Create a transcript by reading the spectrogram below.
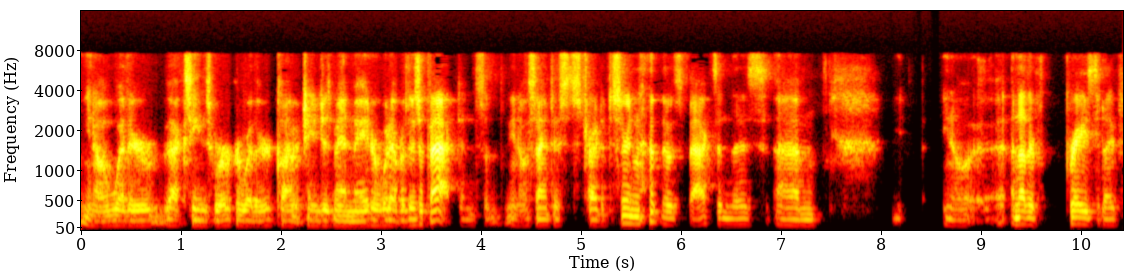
you know whether vaccines work or whether climate change is man-made or whatever, there's a fact, and so you know scientists try to discern those facts, and there's um, you know, another phrase that I've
